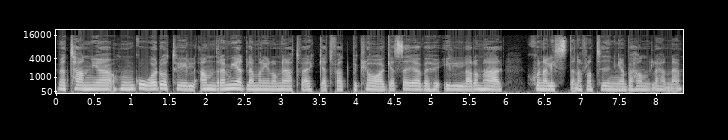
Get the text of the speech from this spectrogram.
Men Tanja hon går då till andra medlemmar inom nätverket för att beklaga sig över hur illa de här journalisterna från tidningen behandlar henne.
